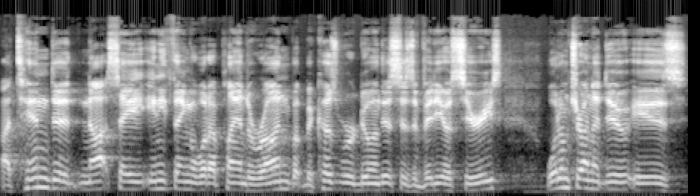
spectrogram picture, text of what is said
I tend to not say anything of what I plan to run, but because we're doing this as a video series, what I'm trying to do is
